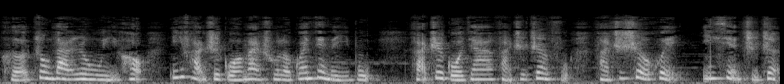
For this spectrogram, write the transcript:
和重大的任务以后，依法治国迈出了关键的一步。法治国家、法治政府、法治社会、一线执政、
